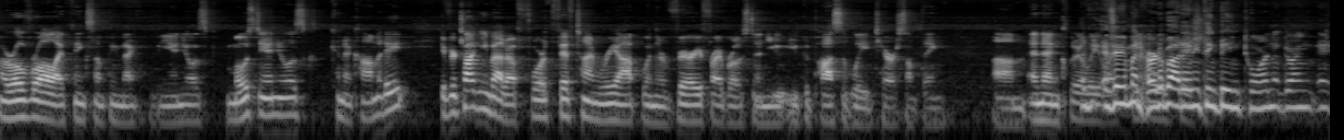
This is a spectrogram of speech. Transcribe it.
are overall, I think, something that the annulus, most annulus can accommodate. If you're talking about a fourth, fifth time reop when they're very fibrosed, and you you could possibly tear something, um, and then clearly, Has like, anyone heard about patient- anything being torn during any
